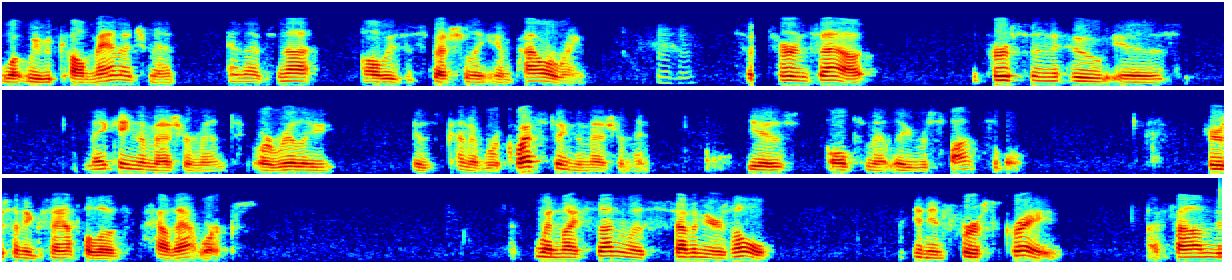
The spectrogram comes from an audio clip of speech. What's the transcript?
what we would call management, and that's not always especially empowering. Mhm. So it turns out the person who is making the measurement, or really is kind of requesting the measurement, is ultimately responsible. Here's an example of how that works. When my son was seven years old and in first grade, I found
